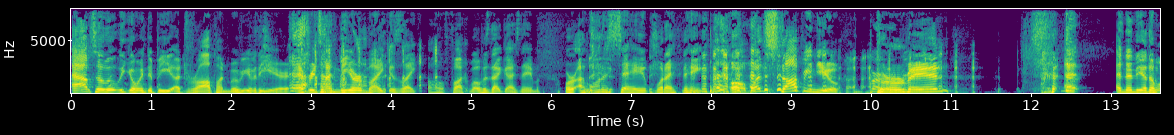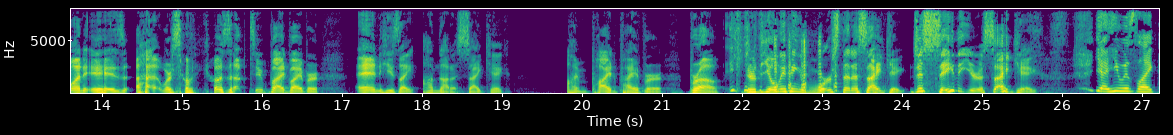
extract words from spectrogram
absolutely going to be a drop on movie of the year. Every time me or Mike is like, "Oh fuck, what was that guy's name?" Or I want to say what I think. Oh, what's stopping you? Bourbon. and, and then the other one is uh, where somebody goes up to Pied Piper and he's like, I'm not a sidekick. I'm Pied Piper. Bro, you're the only thing worse than a sidekick. Just say that you're a sidekick. Yeah, he was like,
